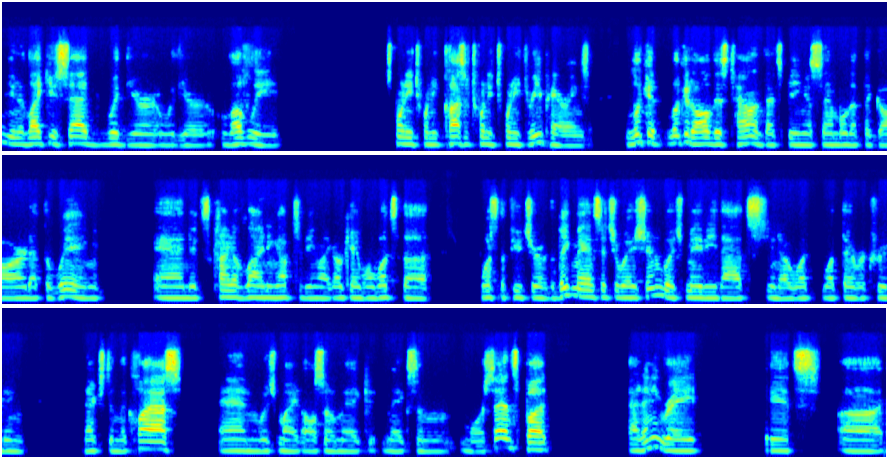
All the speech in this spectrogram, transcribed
you know, like you said with your with your lovely 2020 class of 2023 pairings, look at look at all this talent that's being assembled at the guard at the wing and it's kind of lining up to being like okay well what's the what's the future of the big man situation, which maybe that's you know what what they're recruiting next in the class, and which might also make make some more sense. But at any rate, it's a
